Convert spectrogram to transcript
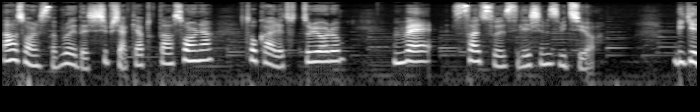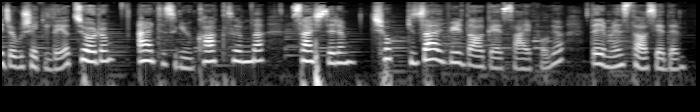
Daha sonrasında burayı da şipşak yaptıktan sonra tokayla tutturuyorum ve saç solesiyle işimiz bitiyor. Bir gece bu şekilde yatıyorum. Ertesi gün kalktığımda saçlarım çok güzel bir dalgaya sahip oluyor. Denemenizi tavsiye ederim.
